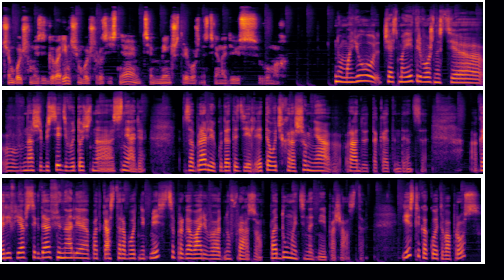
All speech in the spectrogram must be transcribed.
Чем больше мы здесь говорим, чем больше разъясняем, тем меньше тревожности, я надеюсь, в умах. Ну, мою часть моей тревожности э, в нашей беседе вы точно сняли. Забрали и куда-то дели. Это очень хорошо, меня радует такая тенденция. А, Гариф, я всегда в финале подкаста «Работник месяца» проговариваю одну фразу. Подумайте над ней, пожалуйста. Есть ли какой-то вопрос,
